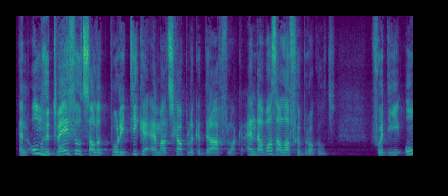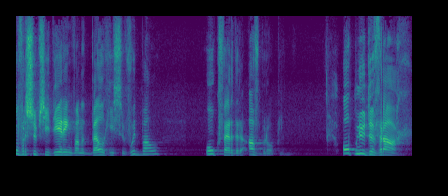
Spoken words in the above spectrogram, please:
En ongetwijfeld zal het politieke en maatschappelijke draagvlak, en dat was al afgebrokkeld, voor die oversubsidiëring van het Belgische voetbal, ook verder afbrokkelen. Op nu de vraag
